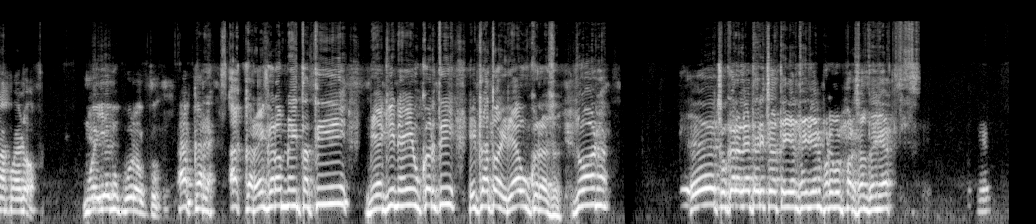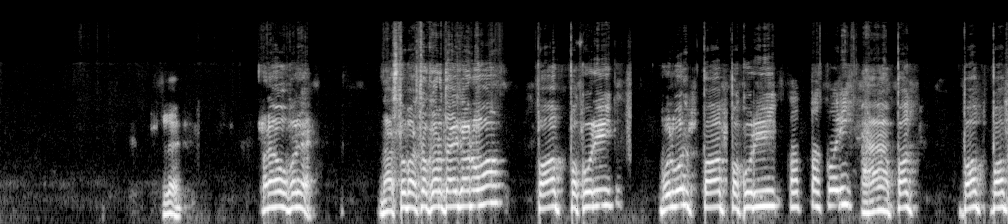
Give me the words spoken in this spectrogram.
રાખો એનો હું અહીંયા રહું છું. આ કરે આ કરે ગરમ નહીં થતી મેગી નહીં ઉકરતી એટલા તો હર્યા ઉકરે છે. જો ને. એ છોકરા લે તારી ચા તૈયાર થઈ જાય ને ફટાફટ પાર્સલ થઈ જાય. લે. બરાબર ભરે નાસ્તો બાસ્તો કરો તાઈ જવાનું હો પપ પકોડી બોલ બોલ. પપ પકોડી પકોરી. હા પગ પપ પપ.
